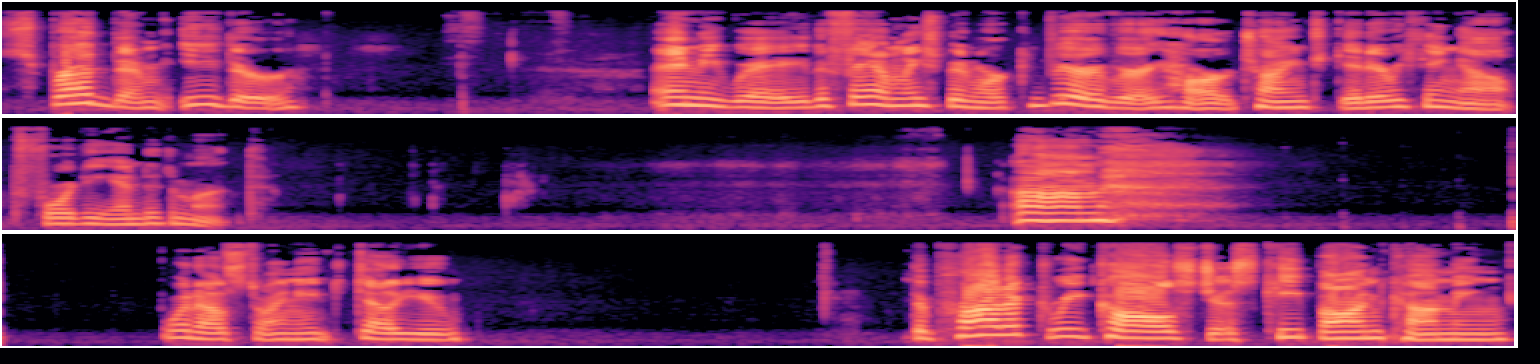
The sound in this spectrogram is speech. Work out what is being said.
spread them either. Anyway, the family's been working very, very hard trying to get everything out before the end of the month. Um, what else do I need to tell you? The product recalls just keep on coming.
